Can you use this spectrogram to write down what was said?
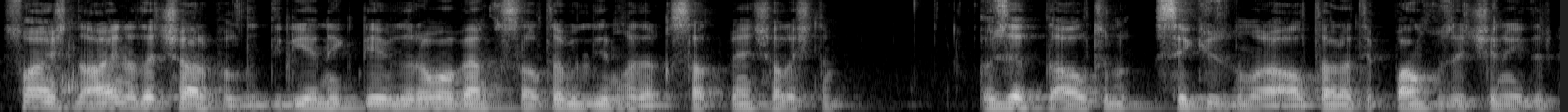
son yarışında aynada çarpıldı. Dileyen ekleyebilir ama ben kısaltabildiğim kadar kısaltmaya çalıştım. Özetle 6, 8 numara alternatif banko seçeneğidir.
